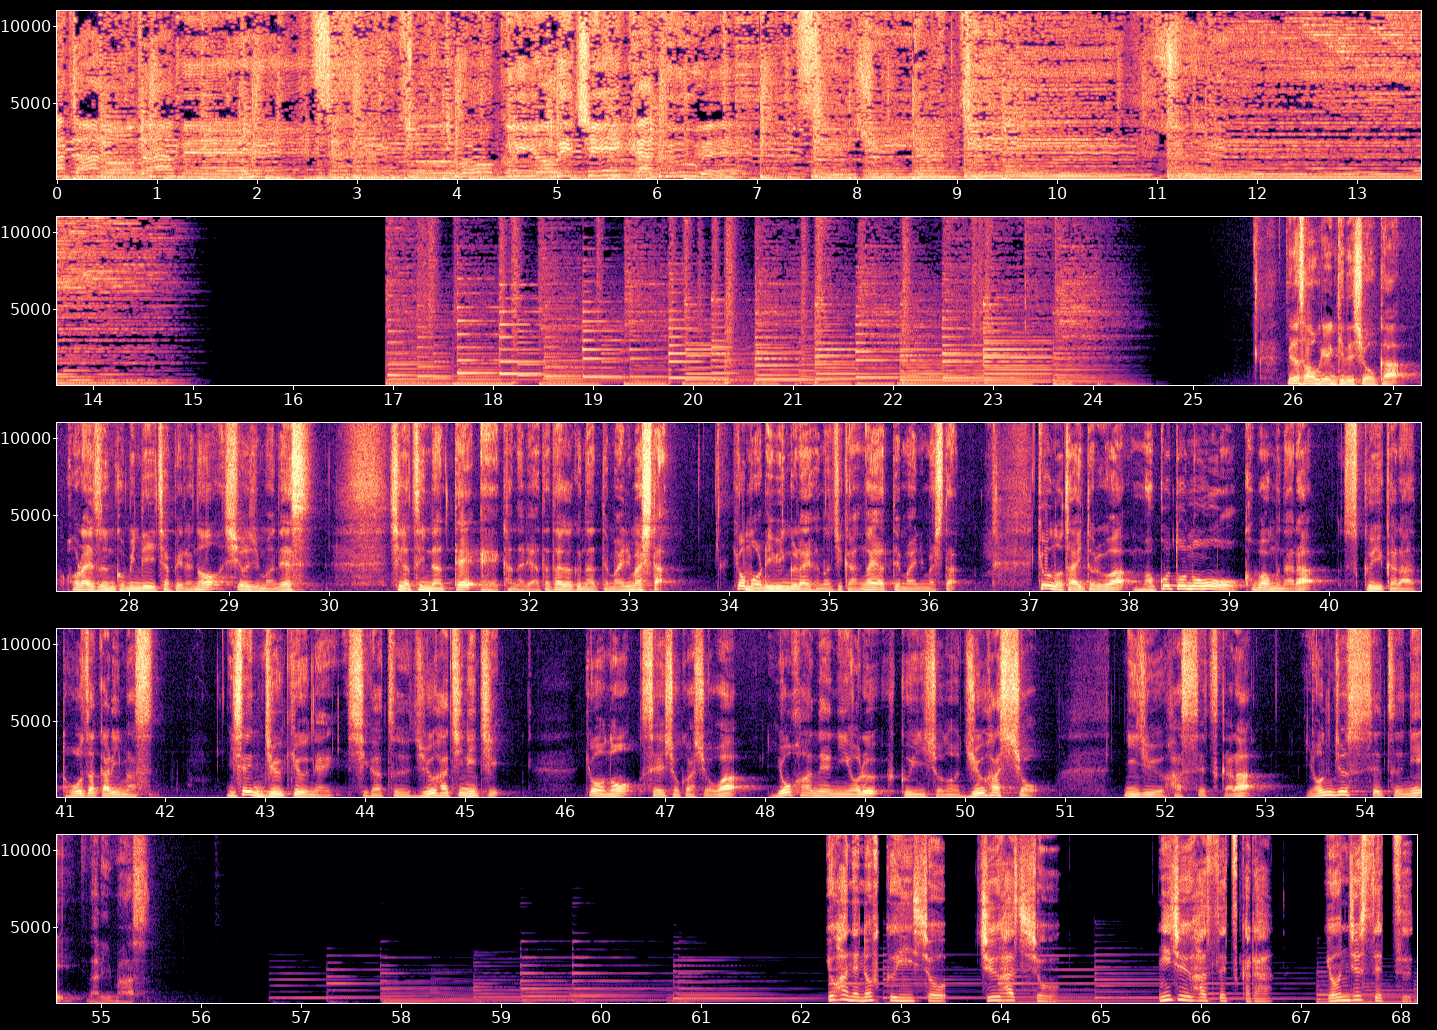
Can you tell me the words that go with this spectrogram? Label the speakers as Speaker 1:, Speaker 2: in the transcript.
Speaker 1: なたのため遠くより近くへ
Speaker 2: 皆さんお元気でしょうか？ホライズンコミュニティチャペルの塩島です。4月になって、かなり暖かくなってまいりました。今日もリビングライフの時間がやってまいりました。今日のタイトルは誠の王を拒むなら救いから遠ざかります。2019年4月18日。今日の聖書箇所はヨハネによる福音書の18章。28節から40節になります。
Speaker 3: ヨハネの福音書18章28節から40節。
